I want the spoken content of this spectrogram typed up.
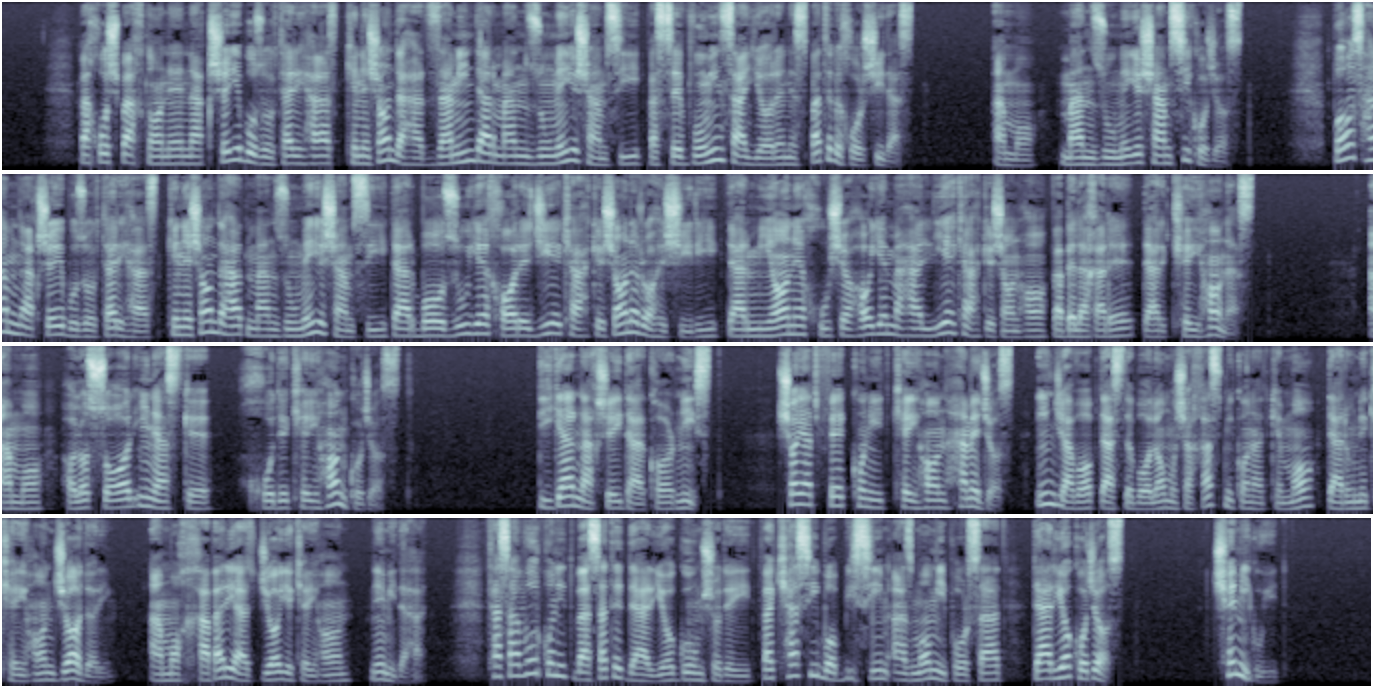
و خوشبختانه نقشه بزرگتری هست که نشان دهد زمین در منظومه شمسی و سومین سیاره نسبت به خورشید است. اما منظومه شمسی کجاست؟ باز هم نقشه بزرگتری هست که نشان دهد منظومه شمسی در بازوی خارجی کهکشان راه شیری در میان خوشه های محلی کهکشان ها و بالاخره در کیهان است. اما حالا سوال این است که خود کیهان کجاست؟ دیگر نقشه در کار نیست. شاید فکر کنید کیهان همه جاست. این جواب دست بالا مشخص می کند که ما درون کیهان جا داریم. اما خبری از جای کیهان نمی دهد. تصور کنید وسط دریا گم شده اید و کسی با بیسیم از ما می‌پرسد دریا کجاست؟ چه می‌گویید؟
